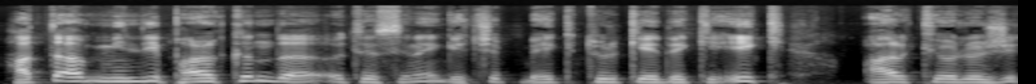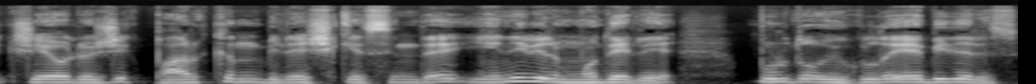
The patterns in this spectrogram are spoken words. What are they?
Hatta Milli Park'ın da ötesine geçip belki Türkiye'deki ilk arkeolojik jeolojik parkın bileşkesinde yeni bir modeli burada uygulayabiliriz.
